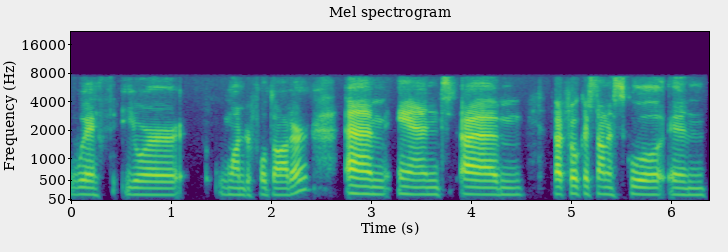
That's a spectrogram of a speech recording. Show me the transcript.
with your wonderful daughter, um, and um, that focused on a school in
